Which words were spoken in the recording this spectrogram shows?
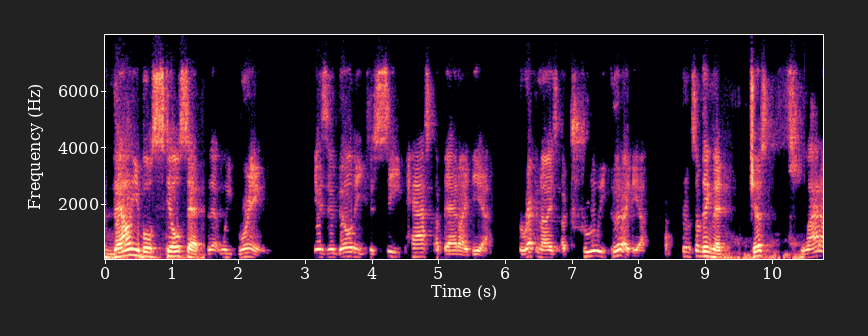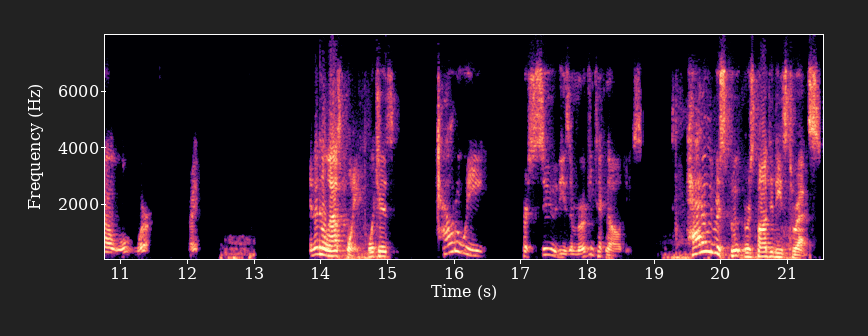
valuable skill set that we bring is the ability to see past a bad idea, to recognize a truly good idea from something that just flat out won't work? And then the last point, which is how do we pursue these emerging technologies? How do we resp- respond to these threats?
